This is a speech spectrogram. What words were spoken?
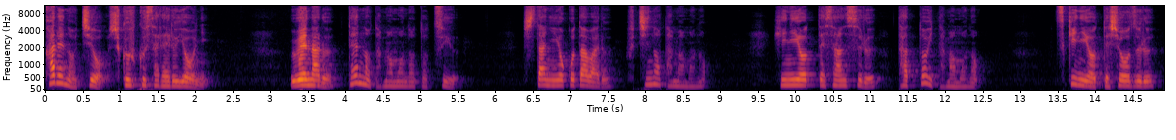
彼の地を祝福されるように、上なる天の賜物とつゆ、下に横たわる縁の賜物、日によって産するたっとい賜物、月によって生ずる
